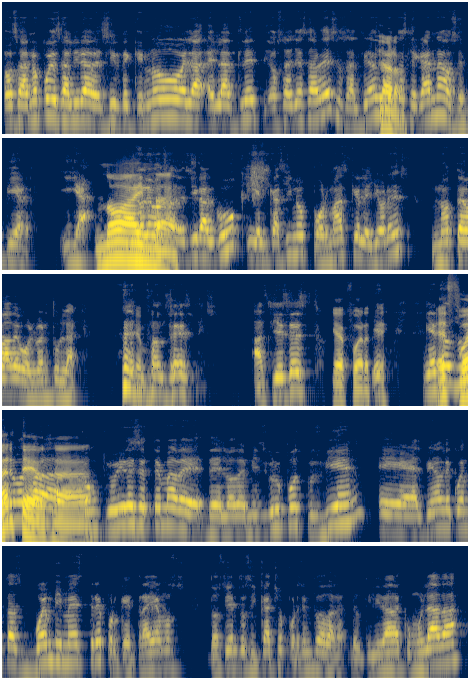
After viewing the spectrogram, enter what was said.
o sea, no puedes salir a decir de que no, el, el atleta, o sea, ya sabes, o sea, al final Claro. se gana o se pierde y ya. No hay no le vas a decir al book y el casino, por más que le llores, no te va a devolver tu lana. Entonces, así es esto. Qué fuerte. Y entonces, Es fuerte, nada más o para sea. concluir ese tema de, de lo de mis grupos, pues bien, eh, al final de cuentas, buen bimestre porque traíamos 200 y cacho por ciento de, de utilidad acumulada,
